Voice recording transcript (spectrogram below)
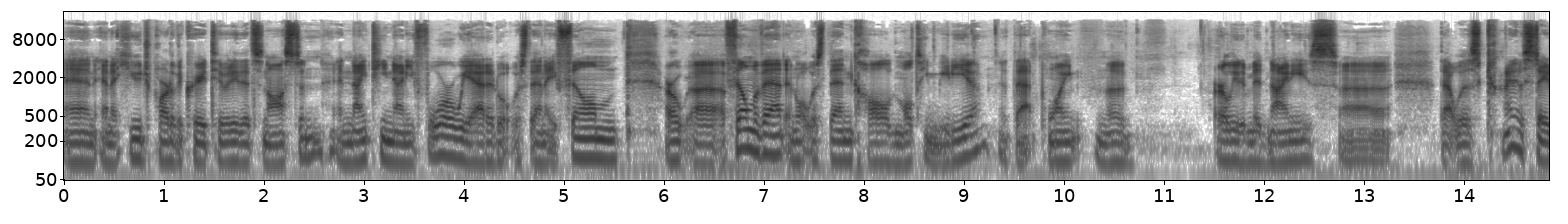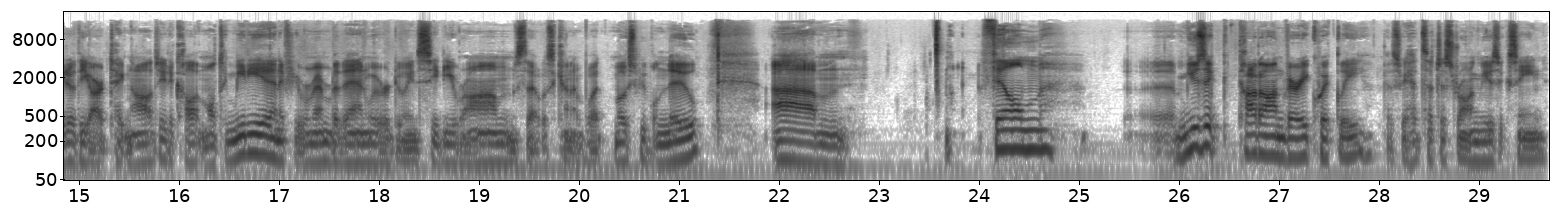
and and a huge part of the creativity that's in Austin. In 1994, we added what was then a film or uh, a film event and what was then called multimedia. At that point, in the early to mid 90s. Uh, that was kind of state of the art technology to call it multimedia. And if you remember then, we were doing CD ROMs. That was kind of what most people knew. Um, film, uh, music caught on very quickly because we had such a strong music scene.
